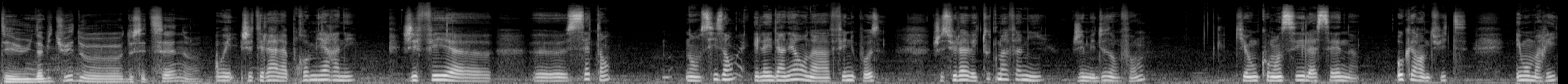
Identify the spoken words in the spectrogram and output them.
T'es une habituée de, de cette scène? Oui, j'étais là la première année. J'ai fait 7 ans non, 6 ans. Et l'année dernière, on a fait une pause. Je suis là avec toute ma famille. J'ai mes deux enfants qui ont commencé la scène au 48 et mon mari.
